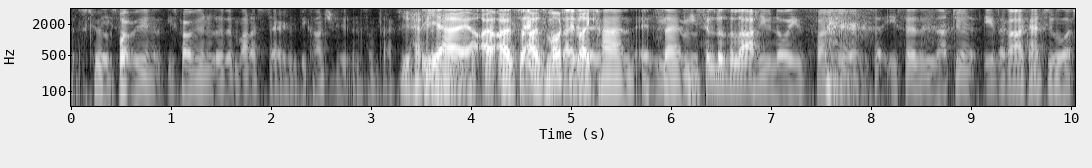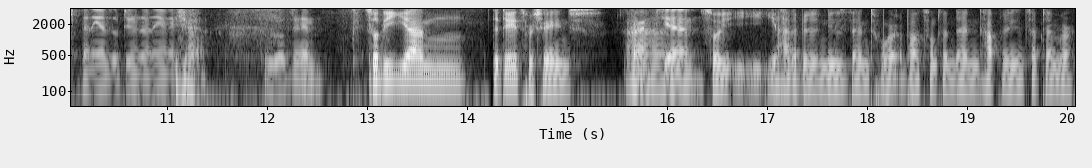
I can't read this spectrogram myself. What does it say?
it's cool. He's But- probably been a, he's probably been a little bit modest there. He'll be contributing some fact. Yeah, yeah, yeah. I, I as as much as I it, can, it's he, um. he still does a lot, even though he's final year. He, sa- he says he's not doing it. He's like, oh, I can't do much, but then he ends up doing it anyway. Yeah. So kudos to him. So the um the dates were changed. Correct, Um, yeah. So y- y- you had a bit of news then to wor- about something then happening in September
